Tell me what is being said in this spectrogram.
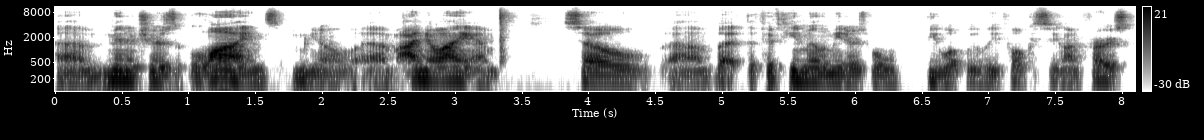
um, miniatures lines. You know, um, I know I am. So, um, but the 15 millimeters will be what we'll be focusing on first.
